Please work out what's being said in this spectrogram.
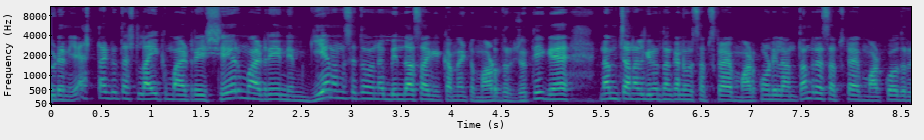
ವಿಡಿಯೋನ ಎಷ್ಟಾಗುತ್ತೆ ಅಷ್ಟು ಲೈಕ್ ಮಾಡಿರಿ ಶೇರ್ ಮಾಡಿರಿ. ನಿಮ್ಗೆ ಏನು ಅನಿಸುತ್ತೋ ಅದನ್ನು ಬಿಂದಾಸಾಗಿ ಕಮೆಂಟ್ ಮಾಡೋದ್ರ ಜೊತೆಗೆ ನಮ್ಮ ಚಾನಲ್ಗಿನ ತನಕ ನೀವು ಸಬ್ಸ್ಕ್ರೈಬ್ ಮಾಡ್ಕೊಂಡಿಲ್ಲ ಅಂತಂದರೆ ಸಬ್ಸ್ಕ್ರೈಬ್ ಮಾಡ್ಕೋದ್ರ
